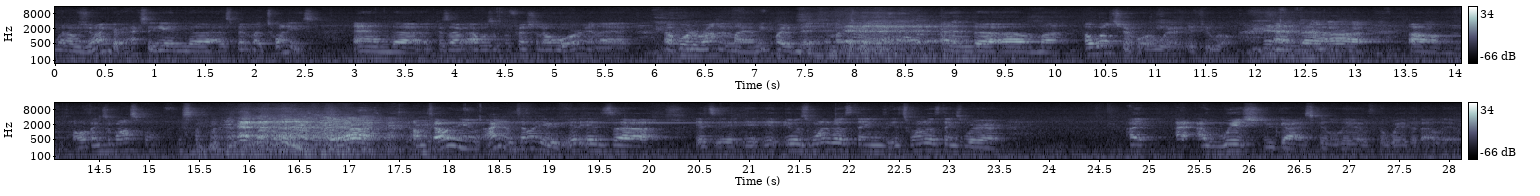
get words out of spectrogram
when I was younger, actually, and uh, I spent my 20s. And because uh, I, I was a professional whore, and I, I whored around in Miami quite a bit in my 20s. and uh, um, uh, a wheelchair whore, if you will. And um, all things are possible. yeah, I'm telling you, I am telling you, it is. Uh, it's it, it, it, was one of those things. It's one of those things where I, I, I wish you guys could live the way that I live.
